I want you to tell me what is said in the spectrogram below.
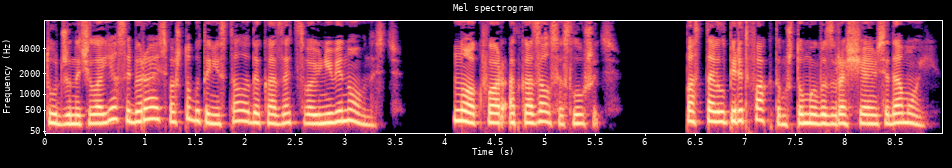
Тут же начала я, собираясь во что бы то ни стало доказать свою невиновность. Но Акфар отказался слушать. Поставил перед фактом, что мы возвращаемся домой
